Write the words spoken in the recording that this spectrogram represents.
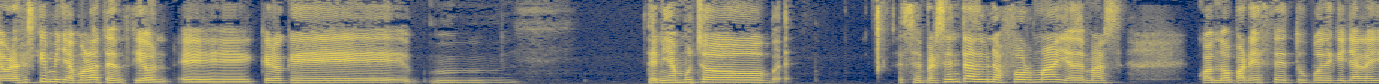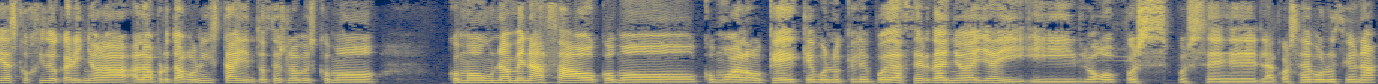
la verdad es que me llamó la atención. Eh, creo que mmm, tenía mucho. Se presenta de una forma y además cuando aparece tú puede que ya le hayas cogido cariño a la, protagonista y entonces lo ves como, como una amenaza o como, como algo que, bueno que le puede hacer daño a ella y, luego pues, pues eh, la cosa evoluciona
